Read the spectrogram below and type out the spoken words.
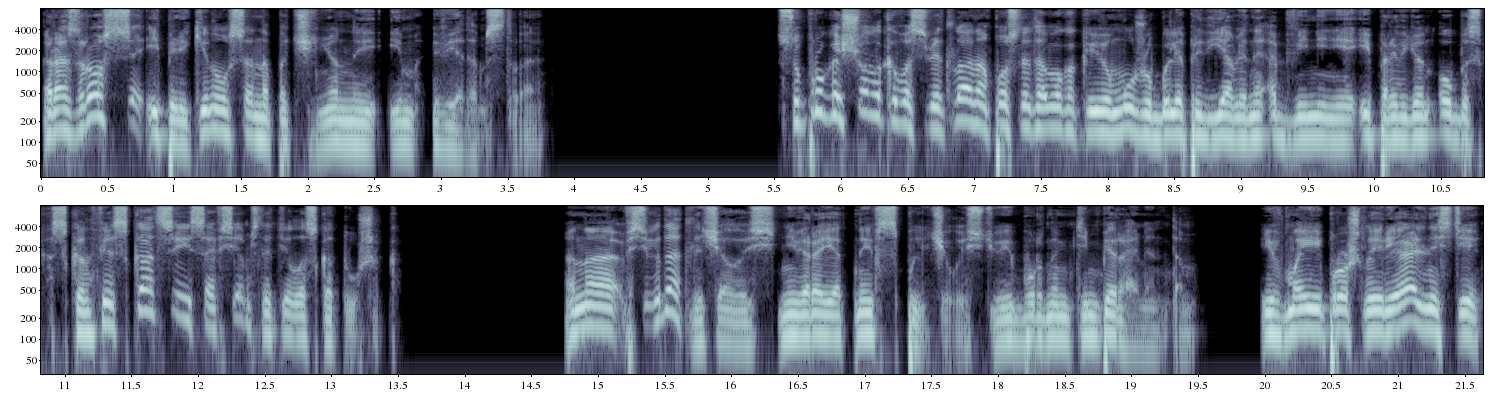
разросся и перекинулся на подчиненные им ведомства. Супруга Щелокова Светлана после того, как ее мужу были предъявлены обвинения и проведен обыск с конфискацией, совсем слетела с катушек. Она всегда отличалась невероятной вспыльчивостью и бурным темпераментом. И в моей прошлой реальности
